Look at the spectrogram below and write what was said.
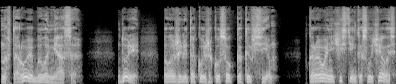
На второе было мясо. Дори положили такой же кусок, как и всем. В караване частенько случалось,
